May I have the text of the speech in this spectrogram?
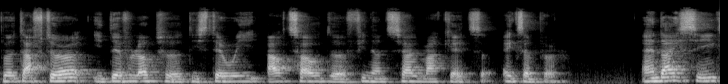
but after he developed uh, this theory outside the financial market example. And I think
